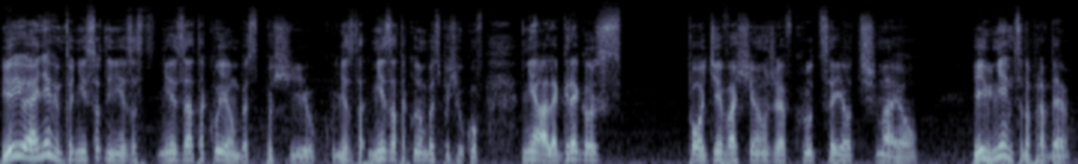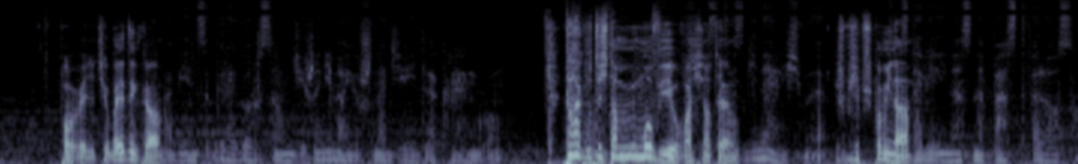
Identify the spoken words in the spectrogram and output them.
Jeju, ja nie wiem, to nieistotnie, nie, zas- nie zaatakują bez posiłku. Nie, za nie zaatakują bez posiłków. Nie, ale Gregor spodziewa się, że wkrótce je otrzymają. Jeju, nie wiem co naprawdę powiedzieć. Chyba jedynka. A więc Gregor sądzi, że nie ma już nadziei dla kręgu. Tak, bo coś tam mówił właśnie o tym. Zginęliśmy. Już mi się przypomina. Stawili nas na pastwę losu,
